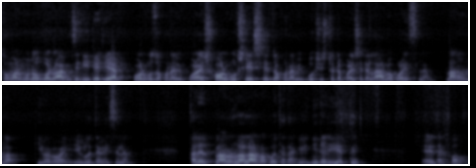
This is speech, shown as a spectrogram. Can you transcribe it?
তোমার মনে করো আমি যে নিডেরিয়া পর্ব যখন আমি পড়াই, সর্বশেষে যখন আমি বৈশিষ্ট্যটা পড়াই, সেটা লার্ভা পড়াইছিলাম প্লানোলা কীভাবে হয় এগুলো দেখাইছিলাম। তাহলে প্লানোলা লার্ভা কোথায় থাকে? নিডেরিয়াতে এই দেখো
